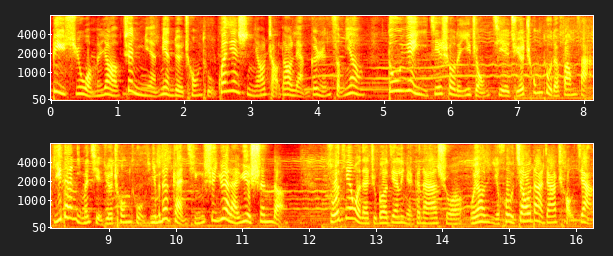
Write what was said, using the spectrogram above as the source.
必须我们要正面面对冲突，关键是你要找到两个人怎么样都愿意接受的一种解决冲突的方法。一旦你们解决冲突，你们的感情是越来越深的。昨天我在直播间里面跟大家说，我要以后教大家吵架。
